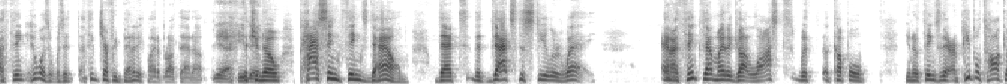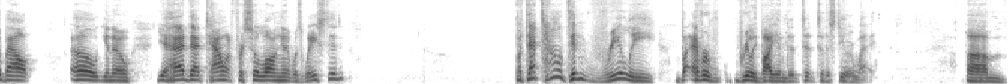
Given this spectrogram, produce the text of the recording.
i think who was it was it i think geoffrey benedict might have brought that up Yeah, he that did. you know passing things down that that that's the Steeler way. And I think that might have got lost with a couple, you know, things there. And people talk about, oh, you know, you had that talent for so long and it was wasted. But that talent didn't really bu- ever really buy into to, to the Steeler way. Um,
